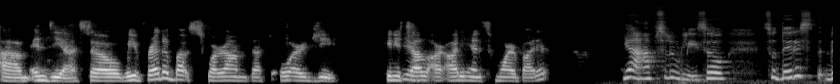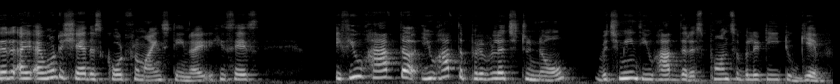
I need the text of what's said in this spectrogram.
um, India. So we've read about swaram.org. Can you yeah. tell our audience more about it? Yeah, absolutely. So, so there is there. I, I want to share this quote from Einstein. Right, he says, "If you have the you have the privilege to know, which means you have the responsibility to give."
